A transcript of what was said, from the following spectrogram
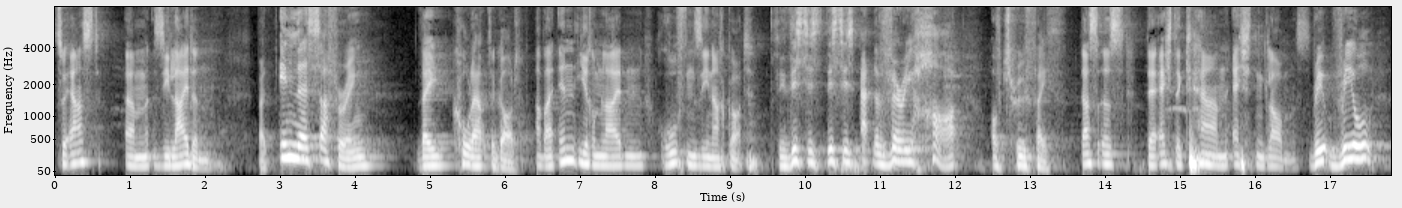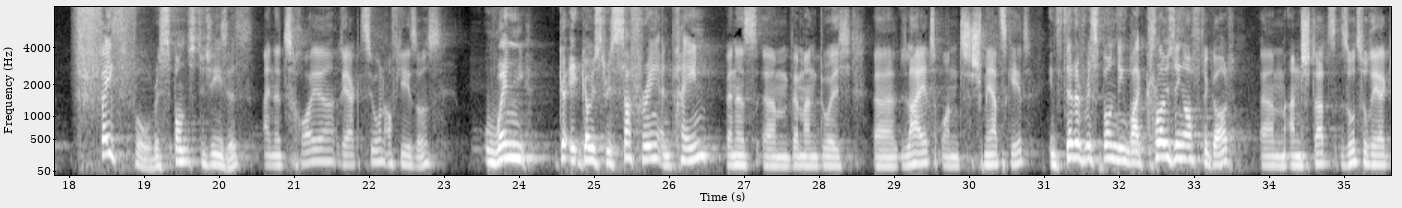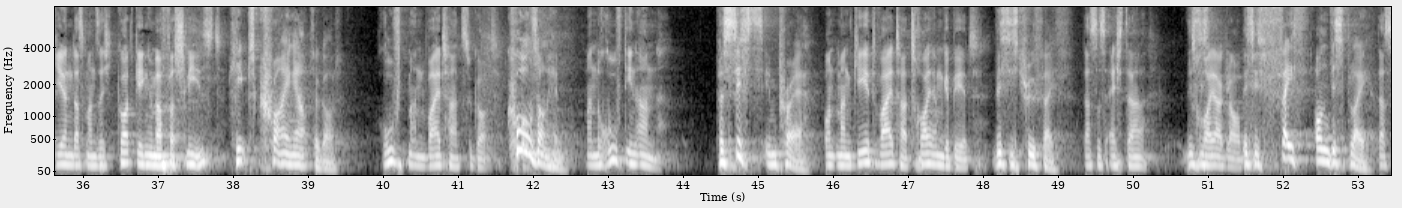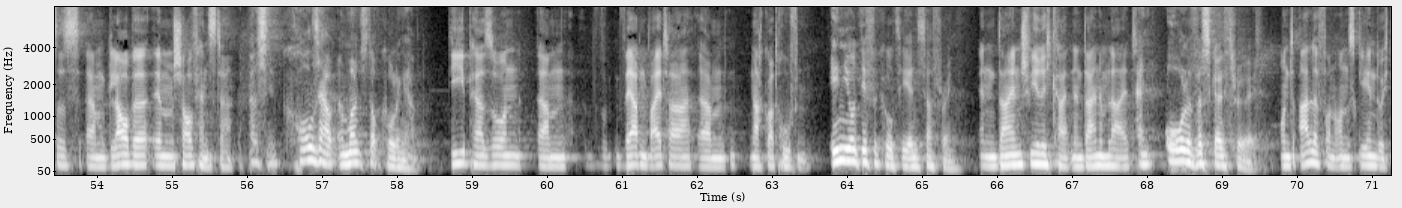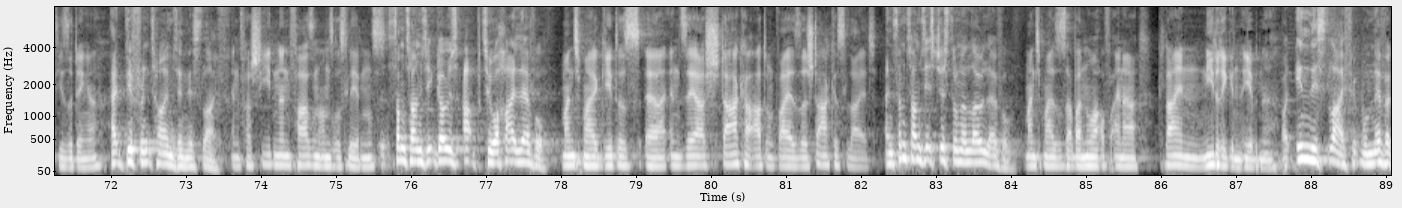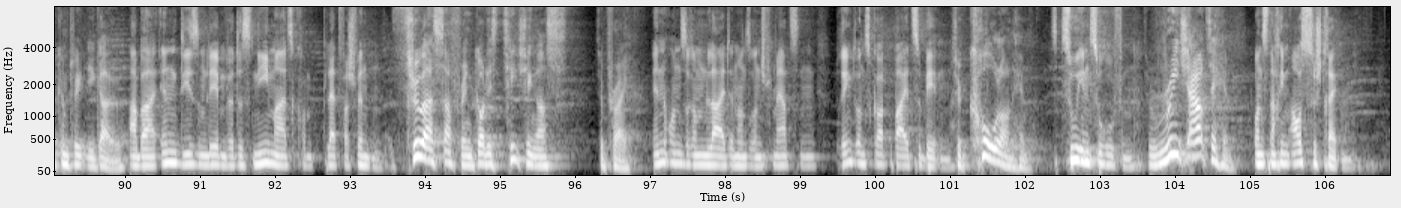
Zuerst, ähm, sie leiden, but in their suffering, they call out to God. aber in ihrem Leiden rufen sie nach Gott. See, this is, this is at the very heart of true faith. Das ist der echte Kern echten Glaubens. Real, real faithful response to Jesus Eine treue Reaktion auf Jesus, when it goes through suffering and pain, wenn, es, ähm, wenn man durch äh, Leid und Schmerz geht, instead of responding by closing off to God, ähm, anstatt so zu reagieren, dass man sich Gott gegenüber verschließt, keeps crying out to God, ruft man weiter zu Gott. calls on Him, Man ruft ihn an persists in prayer. und man geht weiter treu im Gebet. This is true faith. Das ist echter, This treuer is, Glaube. this is faith on display. Das ist ähm, Glaube im Schaufenster. A person who calls out and won't stop calling out. Die Personen ähm, werden weiter ähm, nach Gott rufen. In your difficulty and suffering, In deinen Schwierigkeiten, in deinem Leid. and all of us go through it Und alle von uns gehen durch diese Dinge at different times in this life. in verschiedenen Phasen unseres Lebens. Sometimes it goes up to a high level, Manchmal geht es äh, in sehr starker Art und Weise, starkes Leid. and sometimes it's just on a low level. Manchmal ist es aber nur auf einer kleinen, niedrigen Ebene. But in this life, it will never completely go. Aber in diesem Leben wird es niemals komplett verschwinden. Through our suffering, God is teaching us to pray, In unserem Leid, in unseren Schmerzen bringt uns Gott bei zu beten, to call on Him, zu ihm zu rufen, to reach out to Him, uns nach ihm auszustrecken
